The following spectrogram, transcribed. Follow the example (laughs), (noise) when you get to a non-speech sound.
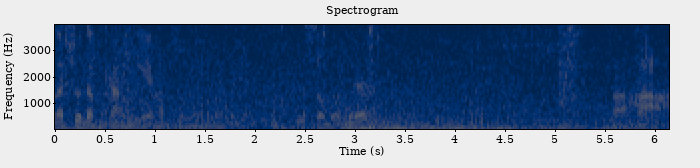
never should have come here. Is someone there? Aha!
